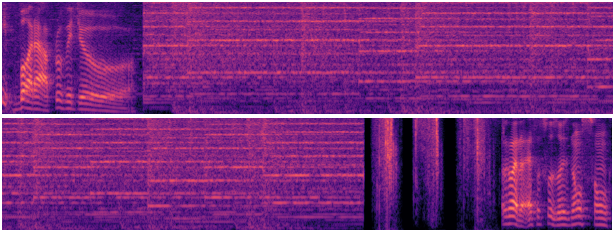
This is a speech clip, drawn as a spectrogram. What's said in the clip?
e bora pro vídeo! Galera, essas fusões não são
